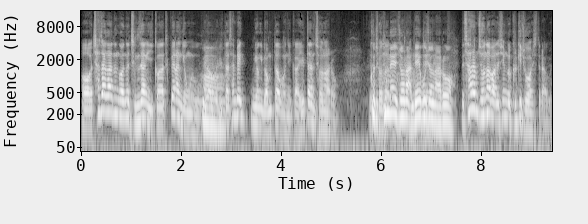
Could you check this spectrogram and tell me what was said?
어, 찾아가는 거는 증상이 있거나 특별한 경우고요. 어. 일단 300명이 넘다 보니까 일단 전화로. 그 국내 전화, 내부 네네. 전화로. 근데 사람 전화 받으시는 걸 그렇게 좋아하시더라고요.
